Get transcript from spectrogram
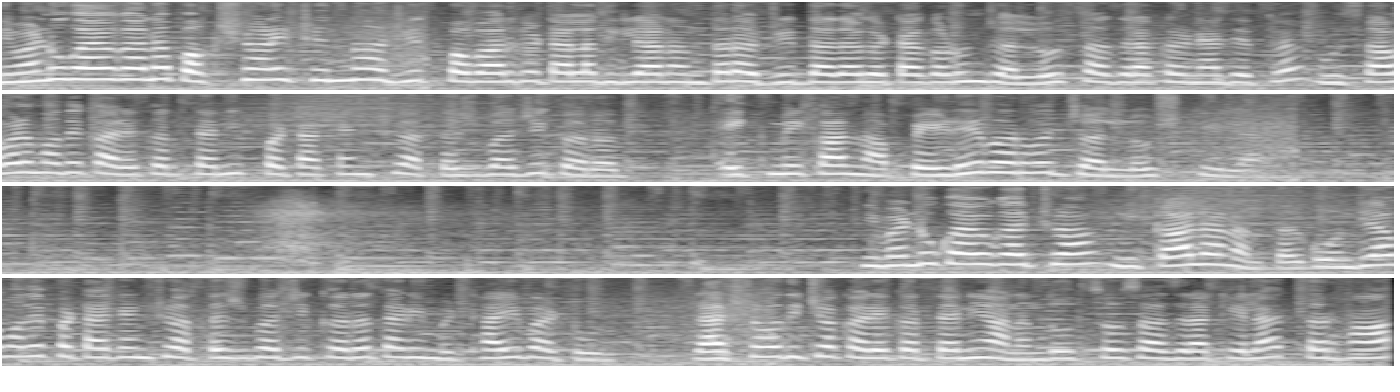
निवडणूक आयोगानं पक्ष आणि चिन्ह अजित पवार गटाला दिल्यानंतर अजितदादा गटाकडून जल्लोष साजरा करण्यात येतोय. भुसावळमध्ये कार्यकर्त्यांनी फटाक्यांची आतषबाजी करत एकमेकांना पेढे भरवत जल्लोष केला निवडणूक आयोगाच्या निकालानंतर गोंदियामध्ये फटाक्यांची आतषबाजी करत आणि मिठाई वाटून राष्ट्रवादीच्या कार्यकर्त्यांनी आनंदोत्सव साजरा केला. तर हा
